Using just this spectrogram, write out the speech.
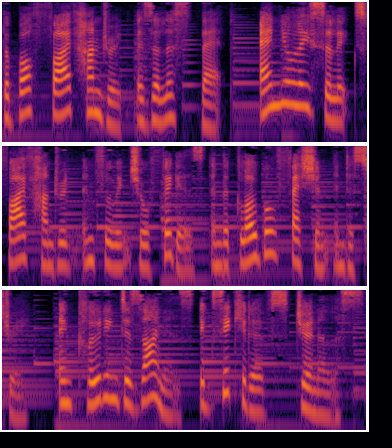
The BOF 500 is a list that annually selects 500 influential figures in the global fashion industry, including designers, executives, journalists,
